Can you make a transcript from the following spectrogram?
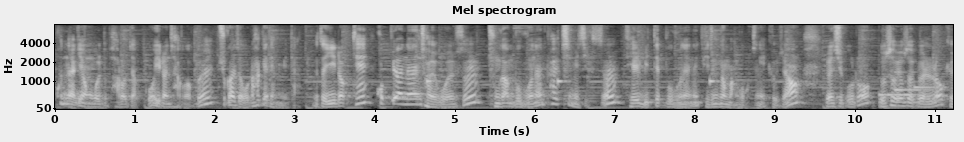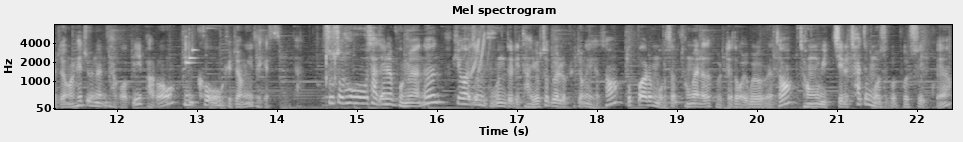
콧날개 연골도 바로잡고 이런 작업을 추가적으로 하게 됩니다. 그래서 이렇게 코뼈는 절골술, 중간 부분은 펼침 이식술, 제일 밑에 부분에는 비중격 망곡증의 교정 이런 식으로 요소 요소별로 교정을 해주는 작업이 바로 핑코 교정이 되겠습니다. 수술 후 사진을 보면은 휘어진 부분들이 다 요소별로 교정이 돼서 똑바른 모습, 정면에서 볼 때도 얼굴에서 정 위치를 찾은 모습을 볼 수 있고요.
